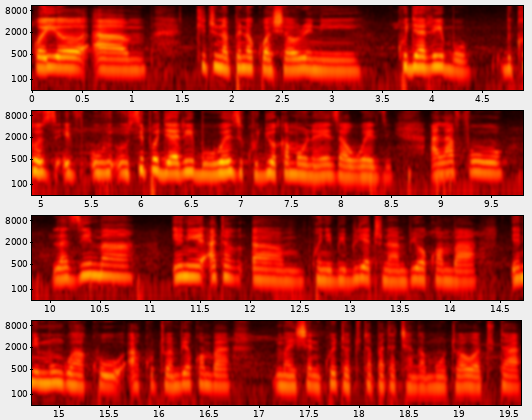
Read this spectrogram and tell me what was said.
Kwa hiyo um, kitu napenda kuwashauri ni kujaribu because if usipojaribu huwezi kujua kama unaweza uwezi. Alafu lazima yani hata um, kwenye Biblia tunaambiwa kwamba yani Mungu haku, hakutuambia kwamba maishani kwetu hatutapata changamoto au hatuta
